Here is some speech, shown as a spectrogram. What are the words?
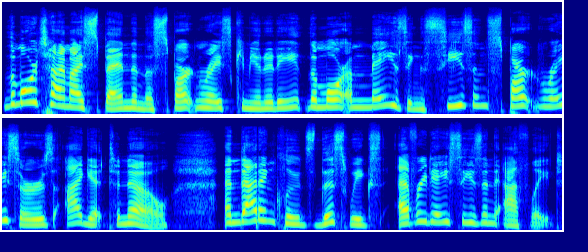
The more time I spend in the Spartan race community, the more amazing seasoned Spartan racers I get to know. And that includes this week's Everyday Seasoned Athlete.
